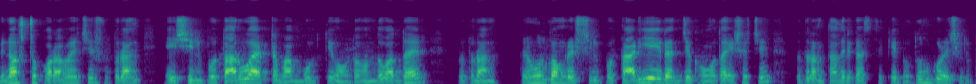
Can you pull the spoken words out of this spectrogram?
বিনষ্ট করা হয়েছে। সুতরাং এই শিল্প তারুয়া একটা ভাবমূর্তি মমতা বন্দ্যোপাধ্যায়ের। সুতরাং তৃণমূল কংগ্রেস শিল্প তাড়িয়ে এই রাজ্যে ক্ষমতায় এসেছে, সুতরাং তাদের কাছ থেকে নতুন করে শিল্প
